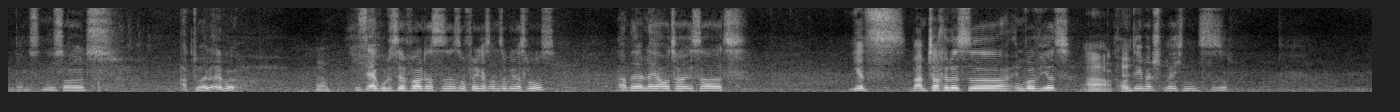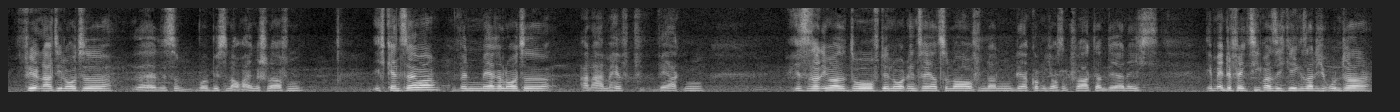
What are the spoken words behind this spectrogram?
Ansonsten ist halt aktuell Ebbe. Ja. Sehr gutes Heft, halt, dass äh, so fängt das an, so geht das los. Aber der Layouter ist halt jetzt beim Tacheles äh, involviert. Ah, okay. Und dementsprechend äh, fehlten halt die Leute, äh, ist wohl ein bisschen auch eingeschlafen. Ich kenne es selber, wenn mehrere Leute an einem Heft werken, ist es halt immer doof, den Leuten hinterher zu laufen. Dann der kommt nicht aus dem Quark, dann der nicht. Im Endeffekt zieht man sich gegenseitig runter.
